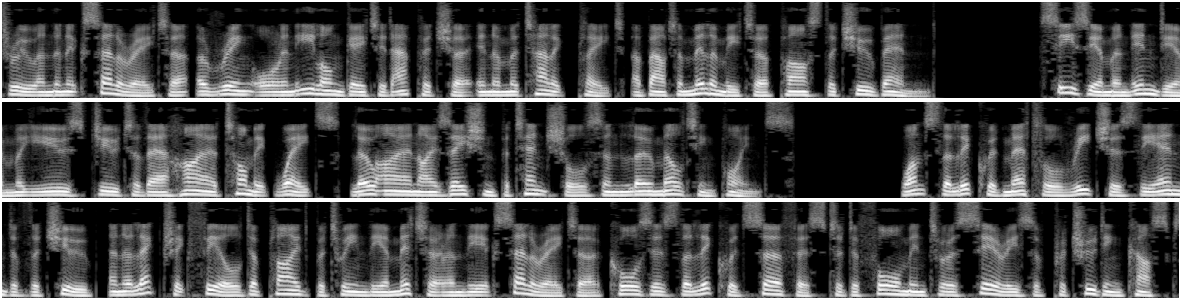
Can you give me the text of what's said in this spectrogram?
through and an accelerator a ring or an elongated aperture in a metallic plate about a millimeter past the tube end. Cesium and indium are used due to their high atomic weights, low ionization potentials and low melting points. Once the liquid metal reaches the end of the tube, an electric field applied between the emitter and the accelerator causes the liquid surface to deform into a series of protruding cusps,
